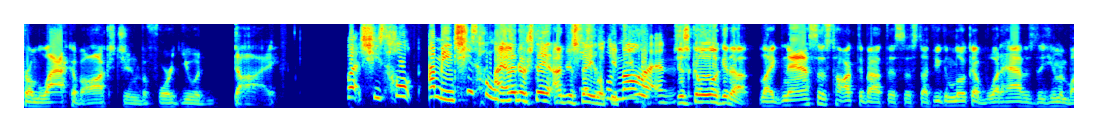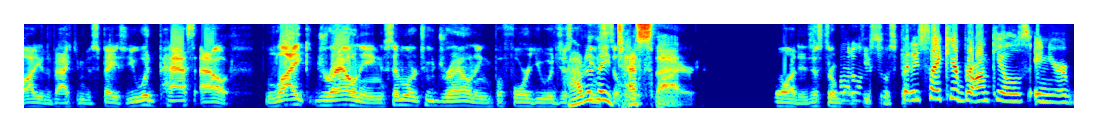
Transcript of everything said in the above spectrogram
from lack of oxygen before you would die. But she's hold. I mean, she's holding. I understand. I'm just saying, like, if you were- just go look it up. Like NASA's talked about this and stuff. You can look up what happens to the human body in the vacuum of space. You would pass out like drowning, similar to drowning, before you would just. How do they instantly test that? Expire. No idea. Just throw I don't monkeys into space. But it's like your bronchioles in your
